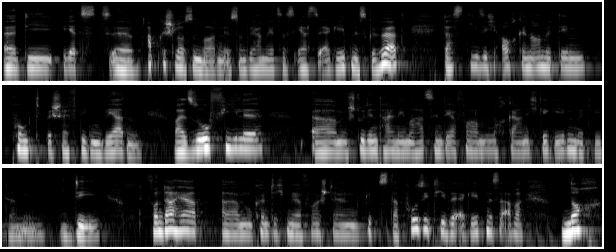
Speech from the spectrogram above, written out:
äh, die jetzt äh, abgeschlossen worden ist, und wir haben jetzt das erste Ergebnis gehört, dass die sich auch genau mit dem Punkt beschäftigen werden, weil so viele ähm, Studienteilnehmer hat es in der Form noch gar nicht gegeben mit Vitamin D. Von daher ähm, könnte ich mir vorstellen, gibt es da positive Ergebnisse, aber noch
